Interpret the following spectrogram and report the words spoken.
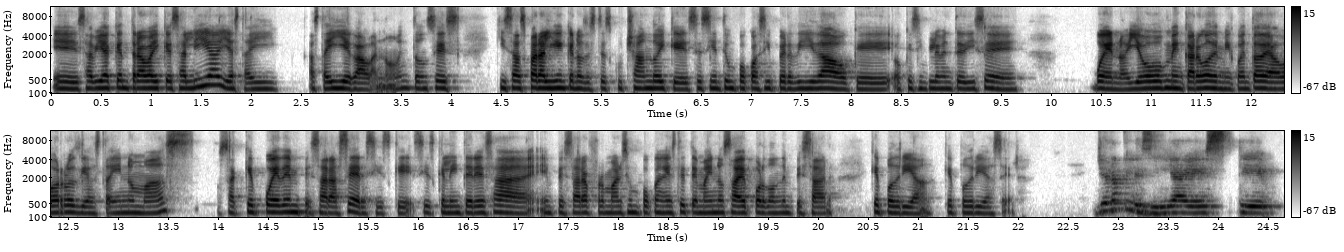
eh, sabía que entraba y que salía y hasta ahí hasta ahí llegaba, ¿no? Entonces, quizás para alguien que nos esté escuchando y que se siente un poco así perdida o que, o que simplemente dice, bueno, yo me encargo de mi cuenta de ahorros y hasta ahí nomás, o sea, ¿qué puede empezar a hacer si es que, si es que le interesa empezar a formarse un poco en este tema y no sabe por dónde empezar? ¿Qué podría, qué podría hacer? Yo lo que les diría es que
